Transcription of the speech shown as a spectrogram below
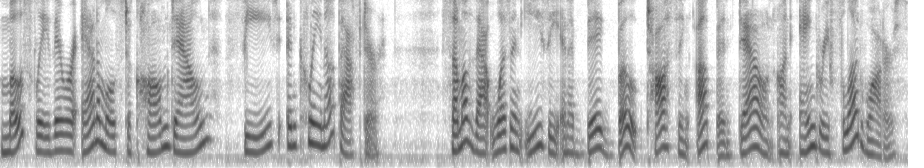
Mostly there were animals to calm down, feed, and clean up after. Some of that wasn't easy in a big boat tossing up and down on angry floodwaters.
